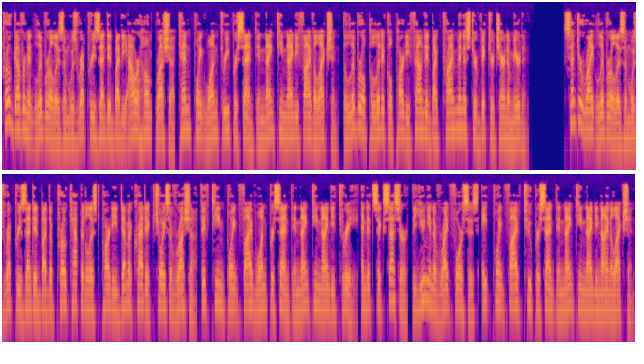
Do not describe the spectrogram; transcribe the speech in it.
Pro-government liberalism was represented by the Our Home Russia 10.13% in 1995 election, the liberal political party founded by Prime Minister Viktor Chernomyrdin. Center-right liberalism was represented by the pro-capitalist party Democratic Choice of Russia 15.51% in 1993 and its successor, the Union of Right Forces 8.52% in 1999 election.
